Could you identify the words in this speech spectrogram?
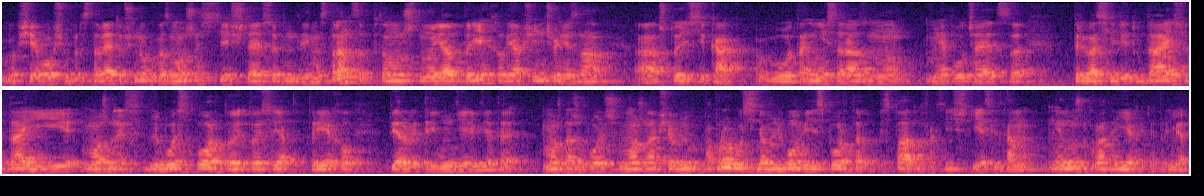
вообще, в общем, представляет очень много возможностей, я считаю, особенно для иностранцев, потому что, ну, я вот приехал, я вообще ничего не знал, что здесь и как. Вот, они сразу, ну, у меня получается, пригласили туда и сюда, и можно в любой спорт, то, то есть я приехал первые три недели где-то, может даже больше, можно вообще люб... попробовать себя в любом виде спорта бесплатно фактически, если там не нужно куда-то ехать, например.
